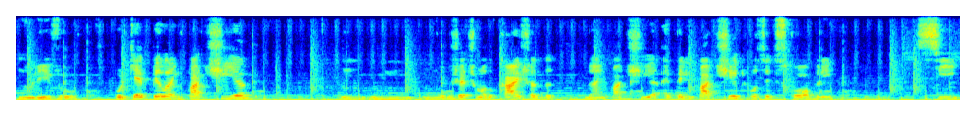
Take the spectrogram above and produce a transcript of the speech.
no livro, porque é pela empatia, um, um objeto chamado caixa da, da, empatia, é pela empatia que você descobre se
